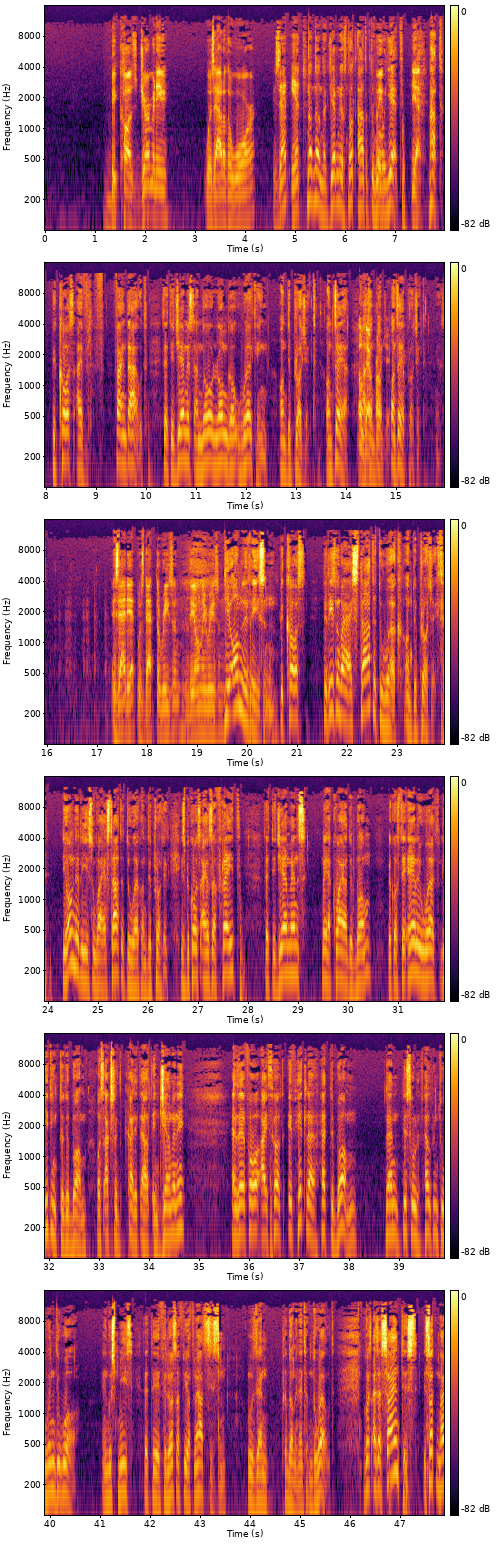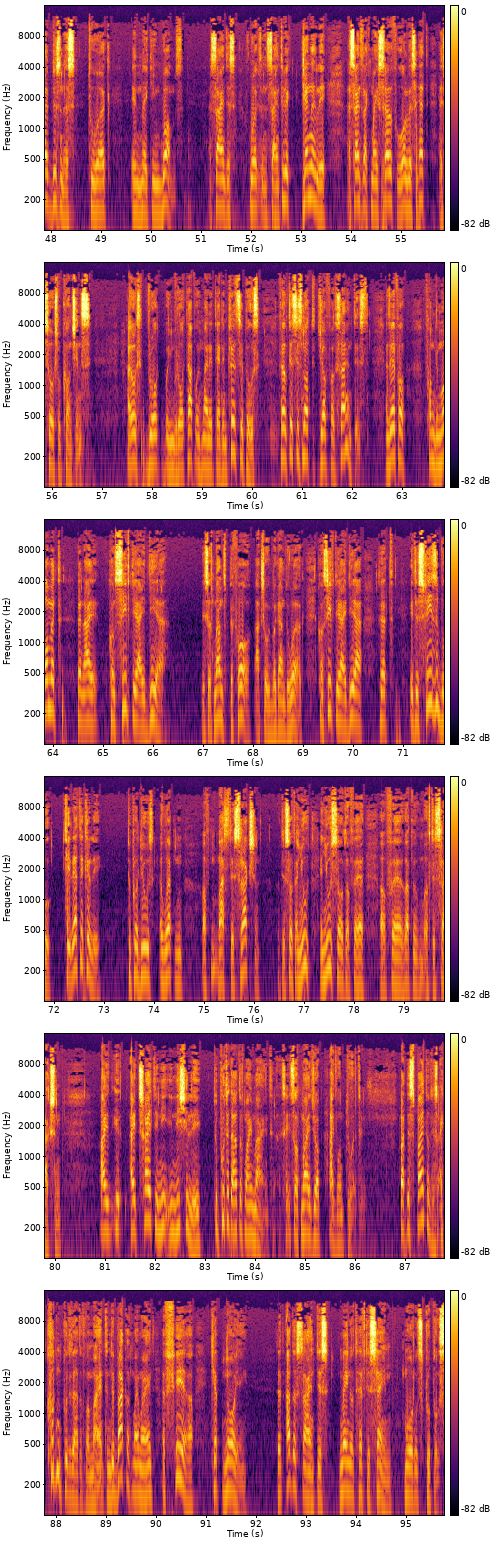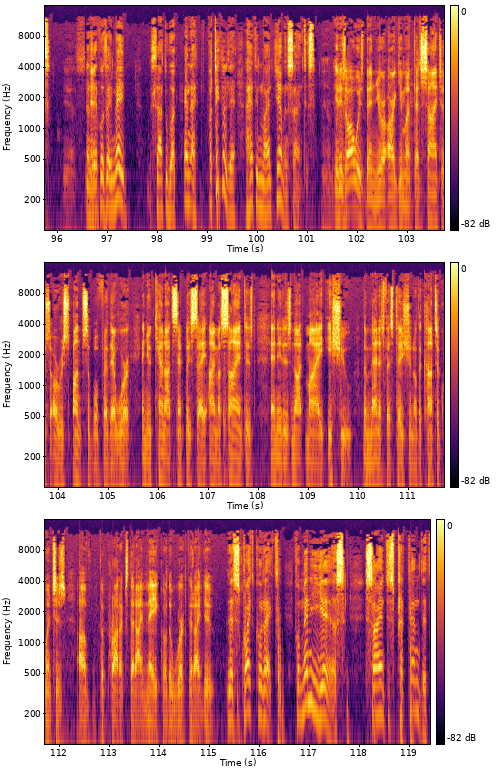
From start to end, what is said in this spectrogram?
because Germany was out of the war. Is that it? No, no, no. Germany is not out of the war yet. Yes. But because I've found out that the Germans are no longer working on the project, on their, on their atom bomb- project. on their project. Yes. Is that it? Was that the reason? The only reason? The only reason, because the reason why I started to work on the project, the only reason why I started to work on the project is because I was afraid that the Germans may acquire the bomb, because the early work leading to the bomb was actually carried out in Germany. And therefore, I thought if Hitler had the bomb, then this will help him to win the war, and which means that the philosophy of Nazism will then predominate in the world. Because as a scientist, it's not my business to work in making bombs. A scientist works in scientific, generally, a scientist like myself who always had a social conscience. I was brought, being brought up with humanitarian principles, felt this is not the job for scientists. And therefore, from the moment when I conceived the idea, this is months before actually we began the work, conceived the idea that it is feasible, theoretically, to produce a weapon of mass destruction, a, sort, a, new, a new sort of, uh, of uh, weapon of destruction. I, I tried ini initially to put it out of my mind. I say, it's not my job, I won't do it. But despite of this, I couldn't put it out of my mind. In the back of my mind, a fear kept gnawing that other scientists may not have the same moral scruples. Yes. And, therefore they may start to work. And I, particularly, I had in mind German scientists. It has always been your argument that scientists are responsible for their work, and you cannot simply say, I'm a scientist, and it is not my issue, the manifestation or the consequences of the products that I make or the work that I do. That's quite correct. For many years, scientists pretended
